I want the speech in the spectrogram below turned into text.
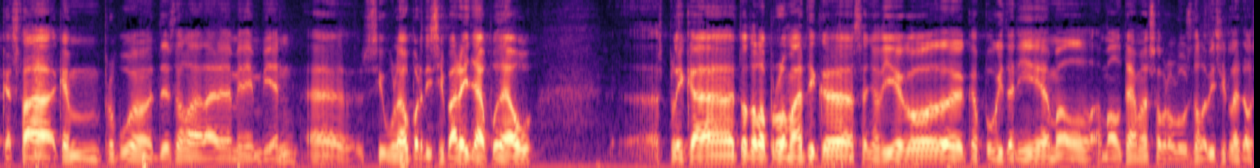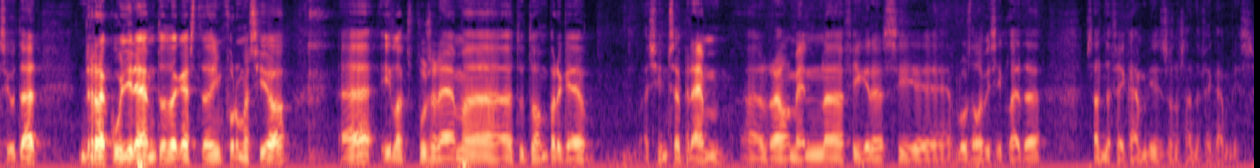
que es fa, que hem proposat des de l'àrea de medi ambient. Eh? Si voleu participar-hi ja podeu eh, explicar tota la problemàtica, senyor Diego, de, que pugui tenir amb el, amb el tema sobre l'ús de la bicicleta a la ciutat. Recollirem tota aquesta informació eh? i l'exposarem a tothom perquè així en sabrem eh, realment a Figueres si eh, l'ús de la bicicleta s'han de fer canvis o no s'han de fer canvis.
